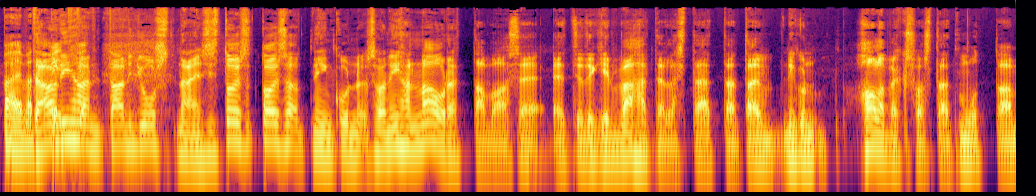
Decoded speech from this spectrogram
päivät Tämä on pitkät. ihan, tämä on just näin. Siis toisaalta, toisaalta niin kuin, se on ihan naurettavaa se, että jotenkin vähätellä sitä, että, tai niin kuin halveksua sitä, että muuttaa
